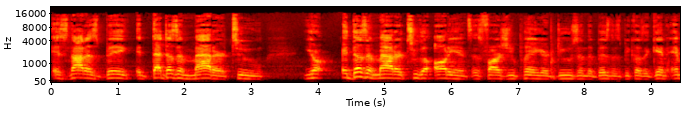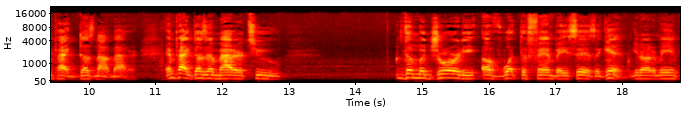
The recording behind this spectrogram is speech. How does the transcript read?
it's not as big. It, that doesn't matter to your. It doesn't matter to the audience as far as you paying your dues in the business because again, impact does not matter. Impact doesn't matter to the majority of what the fan base is. Again, you know what I mean?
